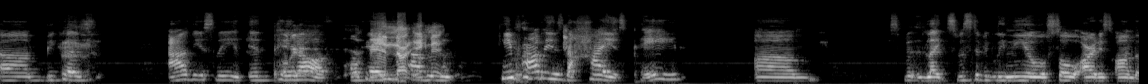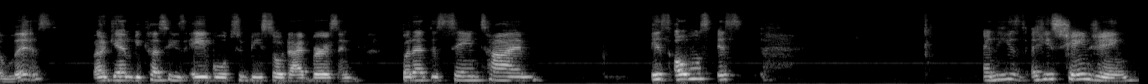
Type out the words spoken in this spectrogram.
Um, because obviously it paid Okay. off. Okay, being he probably, ignorant. he probably is the highest paid, um, spe- like specifically neo soul artist on the list. Again, because he's able to be so diverse and, but at the same time, it's almost it's. And he's he's changing,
